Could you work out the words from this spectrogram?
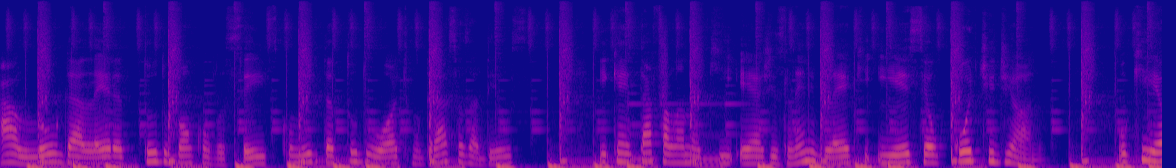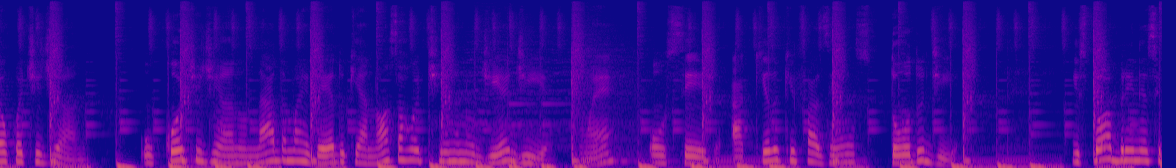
Alô, galera, tudo bom com vocês? Comigo tá tudo ótimo, graças a Deus. E quem tá falando aqui é a Gislene Black e esse é o cotidiano. O que é o cotidiano? O cotidiano nada mais é do que a nossa rotina no dia a dia, não é? Ou seja, aquilo que fazemos todo dia. Estou abrindo esse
